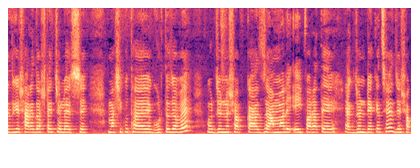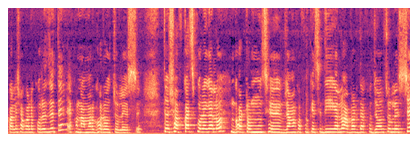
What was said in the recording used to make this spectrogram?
আজকে সাড়ে দশটায় চলে এসছে। মাসি কোথায় ঘুরতে যাবে? ওর জন্য সব কাজ আমার। এই পাড়াতে একজন ডেকেছে যে সকালে সকালে করে যেতে, এখন আমার ঘরেও চলে এসছে। তো সব কাজ করে গেল ঘরটর মুছে জামা কাপড় কেচে দিয়ে গেল, আবার দেখো জল চলে এসছে।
